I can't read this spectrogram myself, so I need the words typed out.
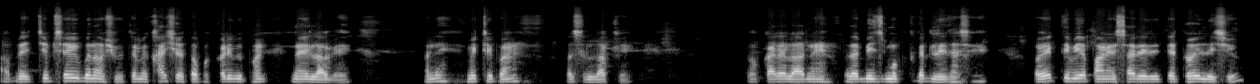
આપણે ચિપ્સ એવી બનાવશું, તમે ખાશો તો કડવી પણ નહીં લાગે. અને મીઠી પણ અસર લાગશે. તો કારેલાને બધા બીજ મુક્ત કરી લીધા છે. હવે એકથી બે પાણી સારી રીતે ધોઈ લઈશું.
